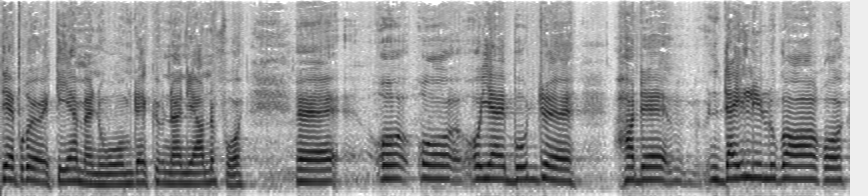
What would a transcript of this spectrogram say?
Det brød ikke jeg meg noe om, det kunne han gjerne få. Og, og jeg bodde Hadde en deilig lugar, og,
